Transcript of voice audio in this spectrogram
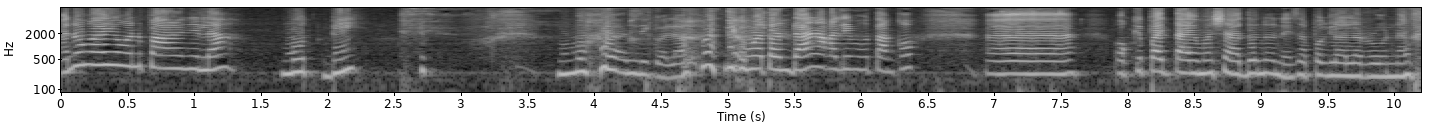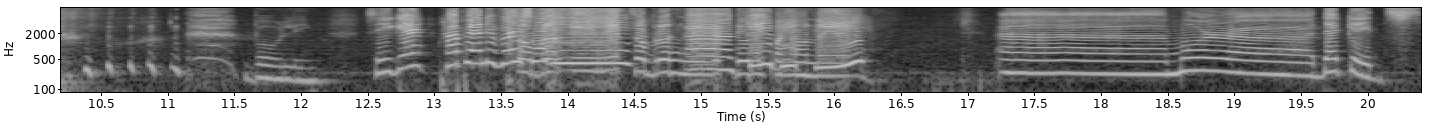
Ano nga yung ano pa nila? Mutbi? Hindi ko alam. Hindi ko matanda. Nakalimutan ko. Ah, occupied tayo masyado nun eh sa paglalaro ng bowling. Sige. Happy anniversary! Sobrang init, sobrang init Ah, din ang panahon na yan. ah, more ah, decades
